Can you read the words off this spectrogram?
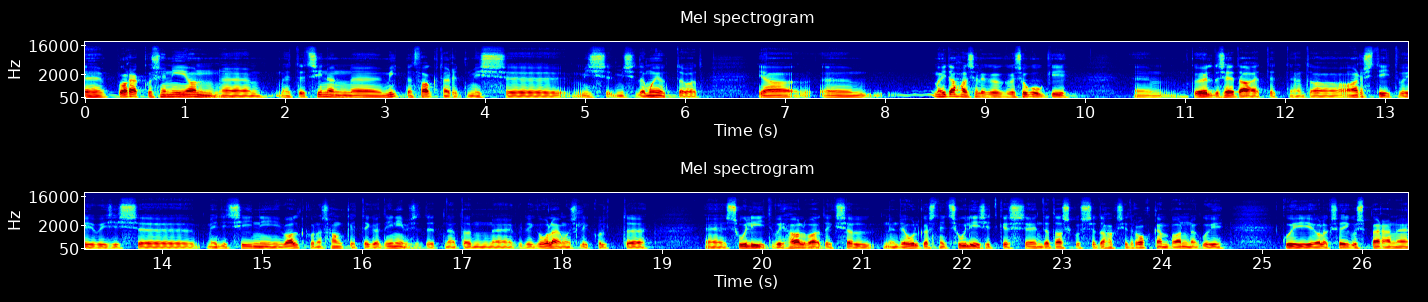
äh, paraku see nii on, äh, et, et siin on mitmed faktorid, mis, mis, mis seda mõjutavad ja ma ei taha sellega ka sugugi ehm, ka öelda seda, et, et nii-öelda arstid või, või siis äh, meditsiinivaldkonnas hankeid tegevad inimesed, et nad on äh, kuidagi olemuslikult äh, sulid või halvad, eks seal nende hulgas neid sulisid, kes enda taskusse tahaksid rohkem panna, kui, kui oleks õiguspärane,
